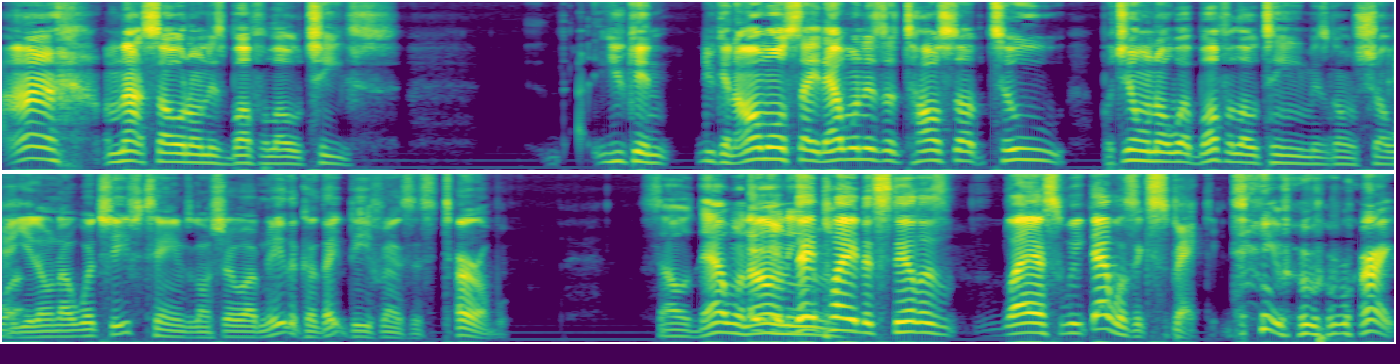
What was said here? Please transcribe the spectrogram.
I I'm not sold on this Buffalo Chiefs. You can you can almost say that one is a toss up too, but you don't know what Buffalo team is gonna show And up. you don't know what Chiefs team is gonna show up neither because their defense is terrible. So that one I don't if they played the Steelers last week. That was expected. right.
